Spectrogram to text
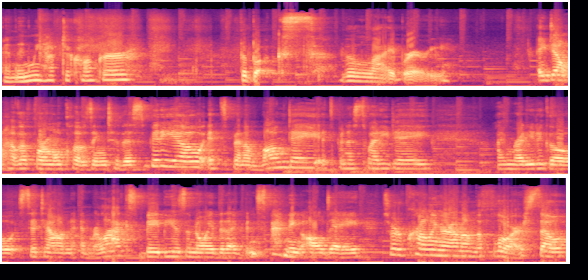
And then we have to conquer the books, the library. I don't have a formal closing to this video. It's been a long day. It's been a sweaty day. I'm ready to go sit down and relax. Baby is annoyed that I've been spending all day sort of crawling around on the floor. So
